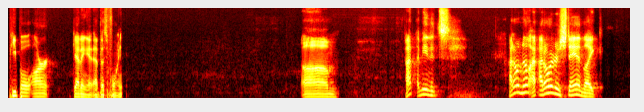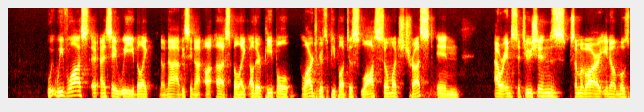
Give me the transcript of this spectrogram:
people aren't getting it at this point? Um, I, I mean, it's, I don't know. I, I don't understand. Like, we, we've lost, I say we, but like, no, not obviously not uh, us, but like other people, large groups of people have just lost so much trust in our institutions. Some of our, you know, most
